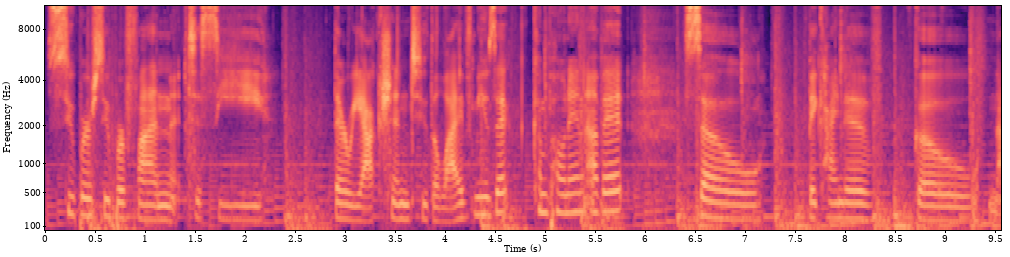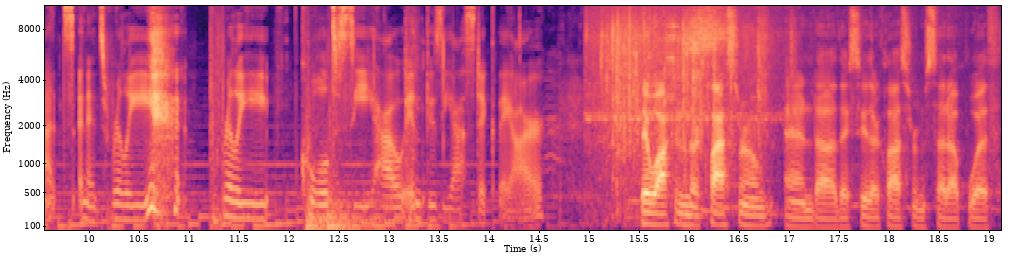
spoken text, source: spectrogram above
super, super fun to see their reaction to the live music component of it. So they kind of go nuts, and it's really, really cool to see how enthusiastic they are. They walk into their classroom and uh, they see their classroom set up with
